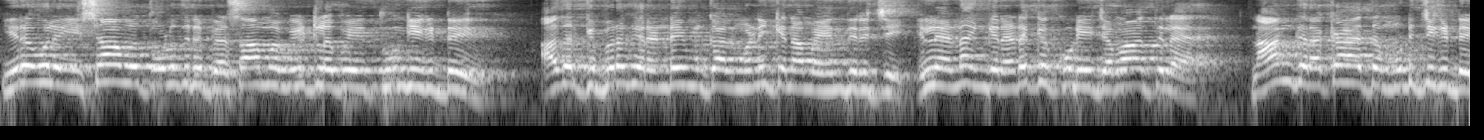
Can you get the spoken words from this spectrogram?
இரவில் இஷாவை தொழுதுட்டு பேசாமல் வீட்டில் போய் தூங்கிக்கிட்டு அதற்கு பிறகு ரெண்டே முக்கால் மணிக்கு நம்ம எந்திரிச்சு இல்லைன்னா இங்கே நடக்கக்கூடிய ஜமாத்தில் நான்கு ரக்காயத்தை முடிச்சுக்கிட்டு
